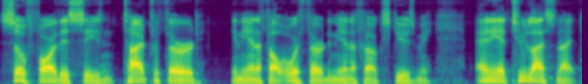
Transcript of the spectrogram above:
so far this season, tied for third in the NFL, or third in the NFL, excuse me. And he had two last night.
